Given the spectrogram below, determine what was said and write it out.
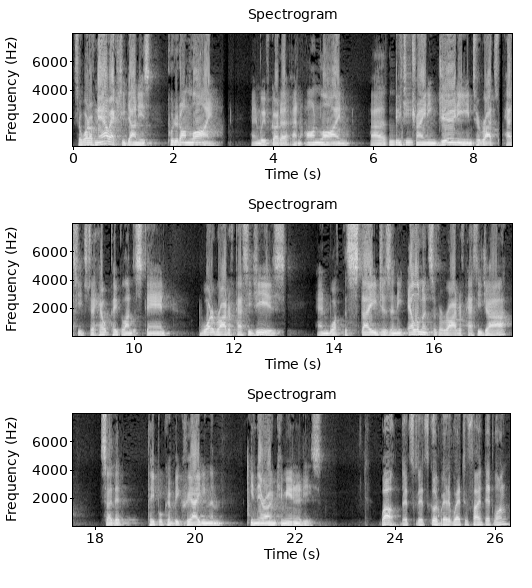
So what I've now actually done is put it online. And we've got a, an online uh, leadership training journey into rites of passage to help people understand what a rite of passage is and what the stages and the elements of a rite of passage are so that people can be creating them in their own communities. Wow, that's that's good. Where, where to find that one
